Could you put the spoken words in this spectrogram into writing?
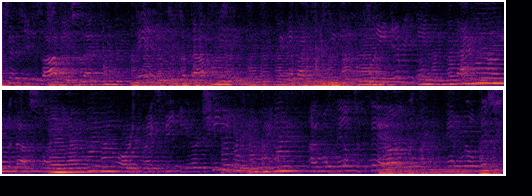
since it is obvious that failing is about failing. And if I succeed in playing everything accurately without slowing down, or my speaking, or cheating I will fail to fail and will miss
